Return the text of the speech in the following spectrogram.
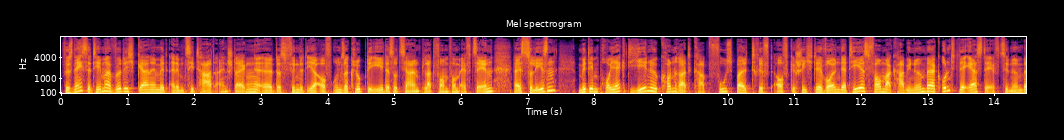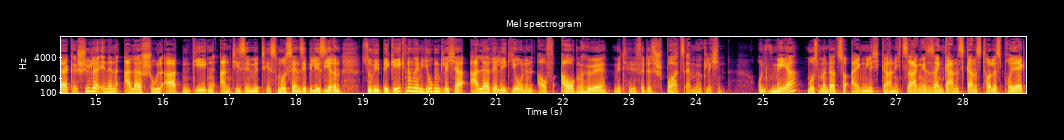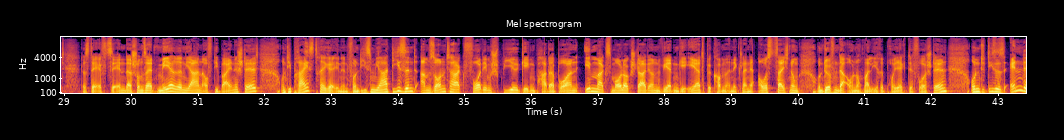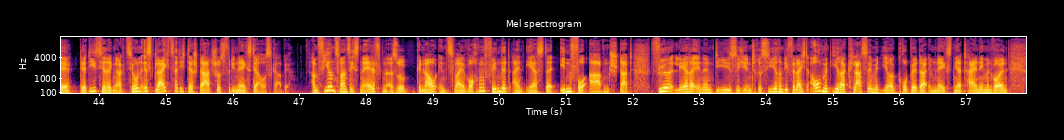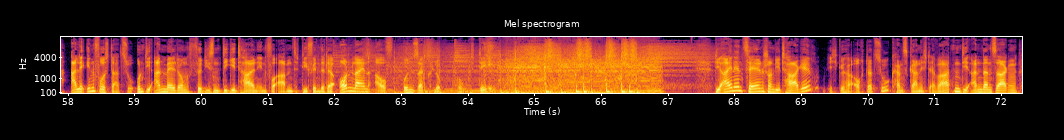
Fürs nächste Thema würde ich gerne mit einem Zitat einsteigen. Äh, das findet ihr auf unserclub.de, der sozialen Plattform vom FCN. Da ist zu lesen, mit dem Projekt Jenö Konrad Cup Fußball trifft auf Geschichte wollen der TSV Maccabi Nürnberg und der erste FC Nürnberg SchülerInnen aller Schularten gegen Antisemitismus sensibilisieren sowie Begegnungen Jugendlicher aller Religionen auf Augenhöhe mit Hilfe des Sports ermöglichen. Und mehr muss man dazu eigentlich gar nicht sagen. Es ist ein ganz, ganz tolles Projekt, das der FCN da schon seit mehreren Jahren auf die Beine stellt. Und die PreisträgerInnen von diesem Jahr, die sind am Sonntag vor dem Spiel gegen Paderborn im Max-Morlock-Stadion, werden geehrt, bekommen eine kleine Auszeichnung und dürfen da auch nochmal ihre Projekte vorstellen. Und dieses Ende der diesjährigen Aktion ist gleichzeitig der Startschuss für die nächste Ausgabe. Am 24.11., also genau in zwei Wochen, findet ein erster Infoabend statt. Für LehrerInnen, die sich interessieren, die vielleicht auch mit ihrer Klasse, mit ihrer Gruppe da im nächsten Jahr teilnehmen wollen. Alle Infos dazu und die Anmeldung für diesen digitalen Infoabend, die findet ihr online auf unserclub.de. Die einen zählen schon die Tage, ich gehöre auch dazu, kann es gar nicht erwarten. Die anderen sagen,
